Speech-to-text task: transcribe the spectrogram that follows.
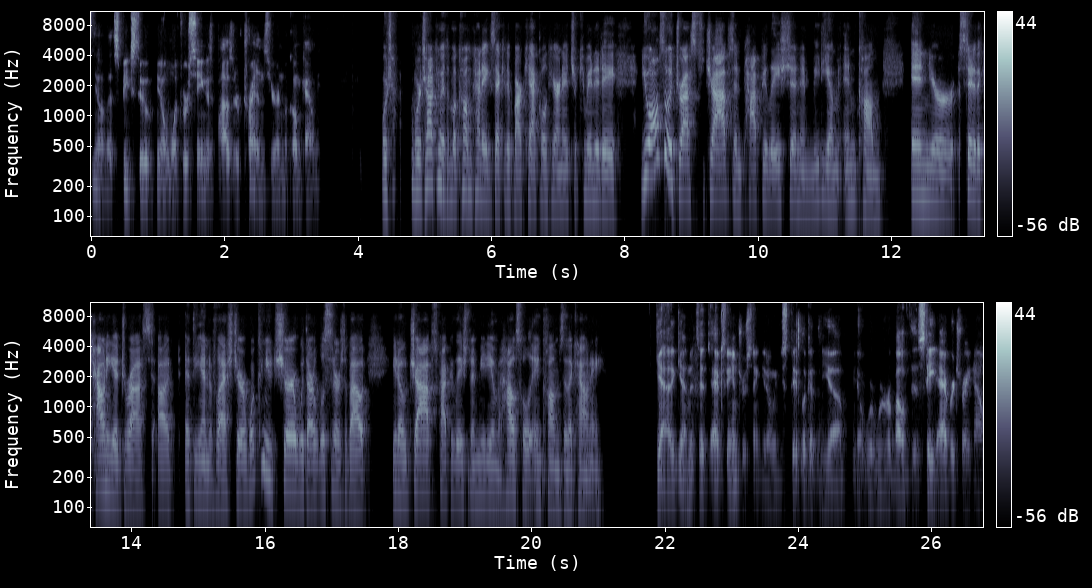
you know that speaks to you know what we're seeing as positive trends here in Macomb County. We're, t- we're talking with the Macomb County Executive Mark Hackel here on Your Community. You also addressed jobs and population and medium income in your state of the county address uh, at the end of last year. What can you share with our listeners about, you know, jobs, population, and medium household incomes in the county? Yeah, again, it's, it's actually interesting. You know, when you stay, look at the, uh, you know, we're, we're above the state average right now.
